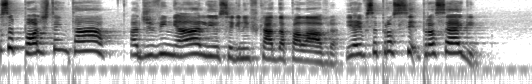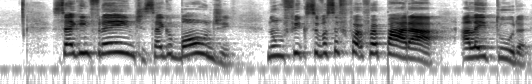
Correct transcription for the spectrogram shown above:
você pode tentar adivinhar ali o significado da palavra. E aí você prossegue. Segue em frente, segue o bonde. Não fique, se você for, for parar a leitura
